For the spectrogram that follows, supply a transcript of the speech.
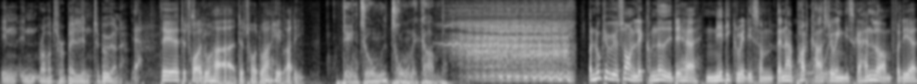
en, en Roberts Rebellion til bøgerne. Ja, det, det, tror jeg, Så- du har, det tror jeg, du har helt ret i. Den tunge tronekamp. Og nu kan vi jo sådan lidt komme ned i det her nitty-gritty, som den her podcast jo ja. egentlig skal handle om. Fordi at,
